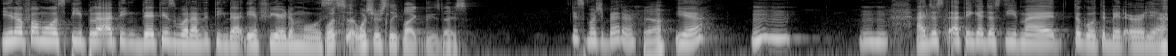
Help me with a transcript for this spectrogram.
you know, for most people, I think that is one of the things that they fear the most. What's the, what's your sleep like these days? it's much better. Yeah. Yeah. Mm-hmm. Mm-hmm. I just, I think I just need my to go to bed earlier.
